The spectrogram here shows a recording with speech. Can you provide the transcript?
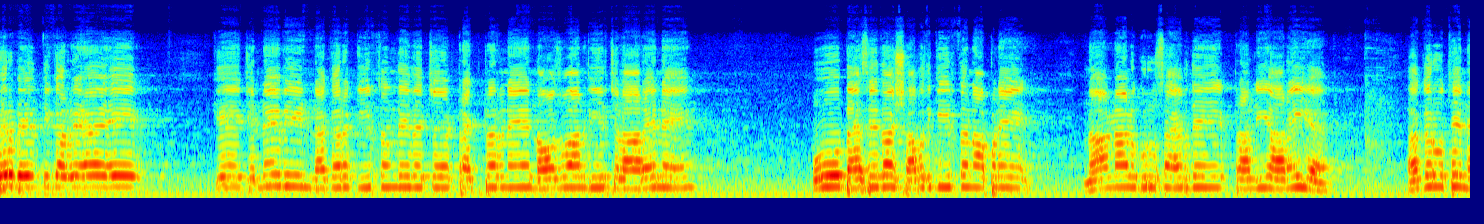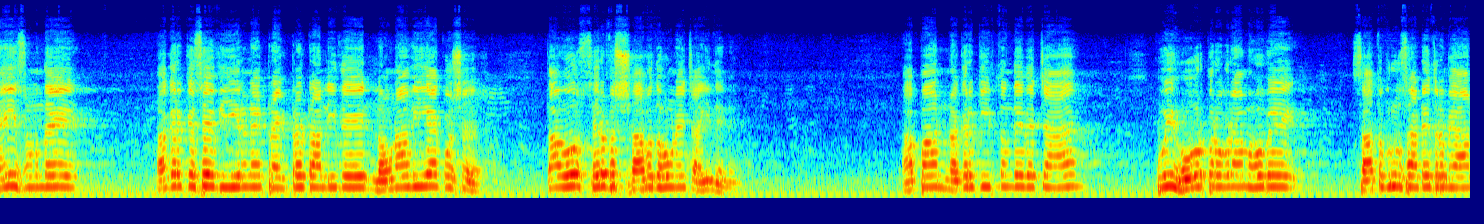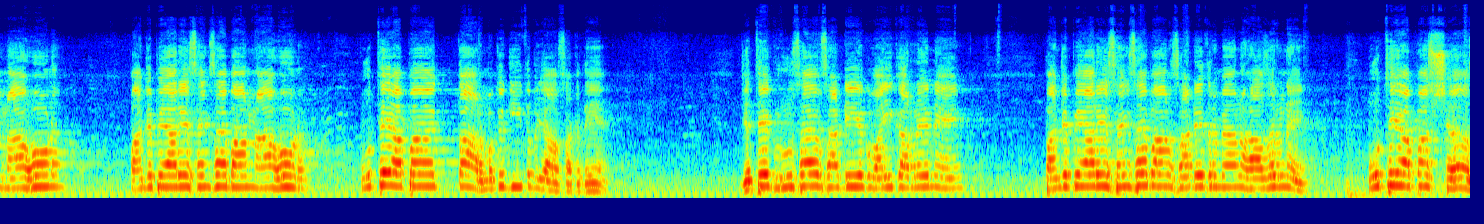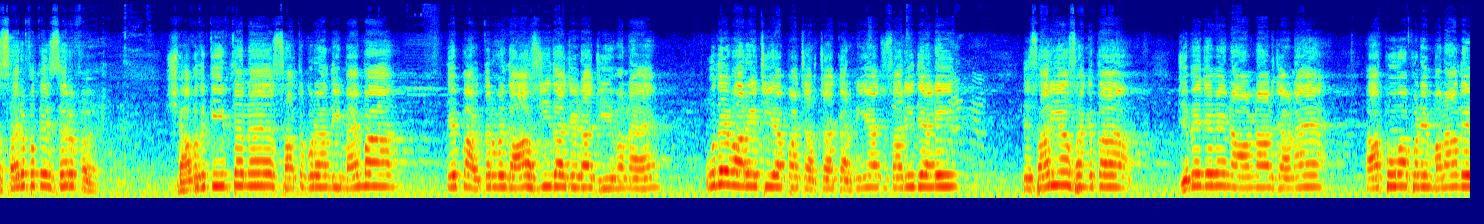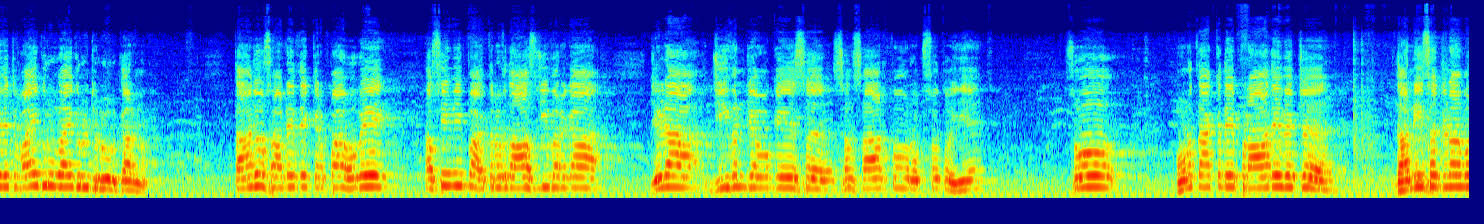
ਫਿਰ ਬੇਨਤੀ ਕਰ ਰਿਹਾ ਇਹ ਕਿ ਜਿੰਨੇ ਵੀ ਨਗਰ ਕੀਰਤਨ ਦੇ ਵਿੱਚ ਟਰੈਕਟਰ ਨੇ, ਨੌਜਵਾਨ ਵੀਰ ਚਲਾ ਰਹੇ ਨੇ, ਉਹ ਵੈਸੇ ਦਾ ਸ਼ਬਦ ਕੀਰਤਨ ਆਪਣੇ ਨਾਲ ਨਾਲ ਗੁਰੂ ਸਾਹਿਬ ਦੇ ਟਰਾਲੀ ਆ ਰਹੀ ਹੈ। ਅਗਰ ਉੱਥੇ ਨਹੀਂ ਸੁਣਦੇ, ਅਗਰ ਕਿਸੇ ਵੀਰ ਨੇ ਟਰੈਕਟਰ ਟਰਾਲੀ ਤੇ ਲਾਉਣਾ ਵੀ ਹੈ ਕੁਛ, ਤਾਂ ਉਹ ਸਿਰਫ ਸ਼ਬਦ ਹੋਣੇ ਚਾਹੀਦੇ ਨੇ। ਆਪਾਂ ਨਗਰ ਕੀਰਤਨ ਦੇ ਵਿੱਚ ਆ, ਕੋਈ ਹੋਰ ਪ੍ਰੋਗਰਾਮ ਹੋਵੇ ਸਤਿਗੁਰੂ ਸਾਡੇ ਦਰਮਿਆਨ ਨਾ ਹੋਣ, ਪੰਜ ਪਿਆਰੇ ਸਿੰਘ ਸਾਹਿਬਾਨ ਨਾ ਹੋਣ, ਉੱਥੇ ਆਪਾਂ ਧਾਰਮਿਕ ਗੀਤ ਵਜਾ ਸਕਦੇ ਹਾਂ। ਜਿੱਥੇ ਗੁਰੂ ਸਾਹਿਬ ਸਾਡੀ ਅਗਵਾਈ ਕਰ ਰਹੇ ਨੇ, ਪੰਜ ਪਿਆਰੇ ਸਿੰਘ ਸਾਹਿਬਾਨ ਸਾਡੇ ਦਰਮਿਆਨ ਹਾਜ਼ਰ ਨੇ, ਉੱਥੇ ਆਪਾਂ ਸਿਰਫ ਤੇ ਸਿਰਫ ਸ਼ਬਦ ਕੀਰਤਨ, ਸਤਿਗੁਰਾਂ ਦੀ ਮਹਿਮਾ, ਤੇ ਭਗਤ ਰਵਿਦਾਸ ਜੀ ਦਾ ਜਿਹੜਾ ਜੀਵਨ ਹੈ, ਉਹਦੇ ਬਾਰੇ 'ਚ ਹੀ ਆਪਾਂ ਚਰਚਾ ਕਰਨੀ ਹੈ ਅੱਜ ਸਾਰੀ ਦਿਹਾੜੀ। ਤੇ ਸਾਰੀਆਂ ਸੰਗਤਾਂ ਜਿਵੇਂ ਜਿਵੇਂ ਨਾਲ ਨਾਲ ਜਾਣਾ ਹੈ ਆਪੋ ਆਪਣੇ ਮਨਾਂ ਦੇ ਵਿੱਚ ਵਾਹਿਗੁਰੂ ਵਾਹਿਗੁਰੂ ਜ਼ਰੂਰ ਕਰਨ। ਤਾਂ ਜੋ ਸਾਡੇ ਤੇ ਕਿਰਪਾ ਹੋਵੇ, ਅਸੀਂ ਵੀ ਭਗਤ ਰਵਿਦਾਸ ਜੀ ਵਰਗਾ ਜਿਹੜਾ ਜੀਵਨ ਜਿਉਂ ਕੇ ਇਸ ਸੰਸਾਰ ਤੋਂ ਰੁਖਸਤ ਹੋਈਏ, ਸੋ ਹੁਣ ਤੱਕ ਦੇ ਪੜਾਅ ਦੇ ਵਿੱਚ ਦਾਨੀ ਸੱਜਣਾ ਵੱਲੋਂ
